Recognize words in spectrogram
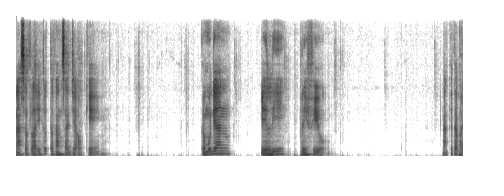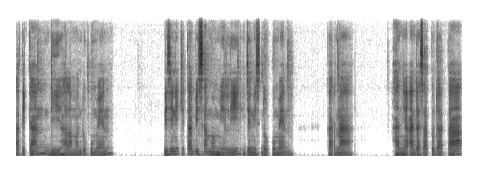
Nah, setelah itu tekan saja OK. Kemudian pilih preview. Nah, kita perhatikan di halaman dokumen. Di sini kita bisa memilih jenis dokumen. Karena hanya ada satu data,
